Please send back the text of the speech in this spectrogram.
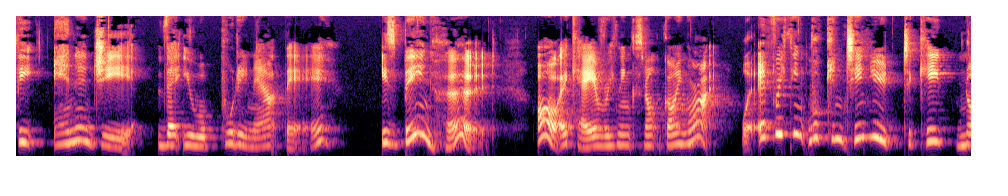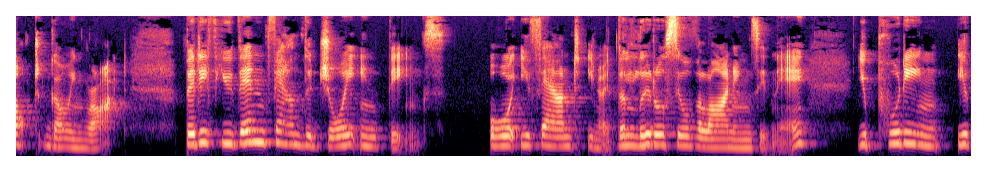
The energy that you were putting out there is being heard. Oh, okay, everything's not going right. Well, everything will continue to keep not going right. But if you then found the joy in things, or you found, you know, the little silver linings in there, you're putting, you're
